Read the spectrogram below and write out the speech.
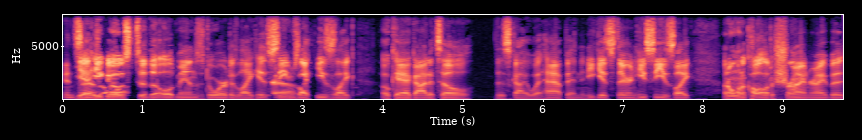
And yeah says, he "Oh, goes to the old man's door to like it seems like he's like okay i gotta tell this guy what happened and he gets there and he sees like i don't want to call it a shrine right but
